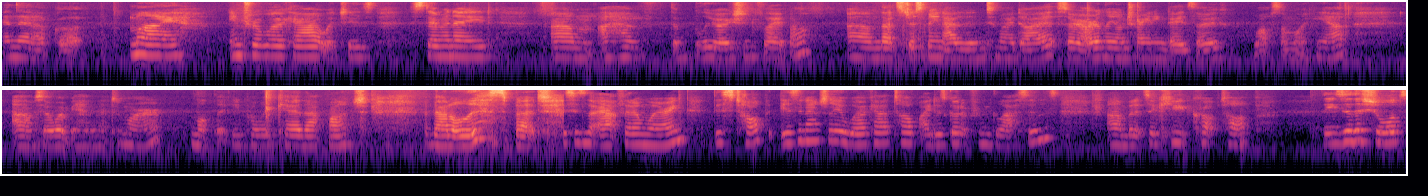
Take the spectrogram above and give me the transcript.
And then I've got my intra workout which is Steminade um, I have the blue ocean flavour um, that's just been added into my diet so only on training days though whilst I'm working out um, so I won't be having that tomorrow. Not that you probably care that much about all this, but this is the outfit I'm wearing. This top isn't actually a workout top, I just got it from Glassons, um, but it's a cute crop top. These are the shorts.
